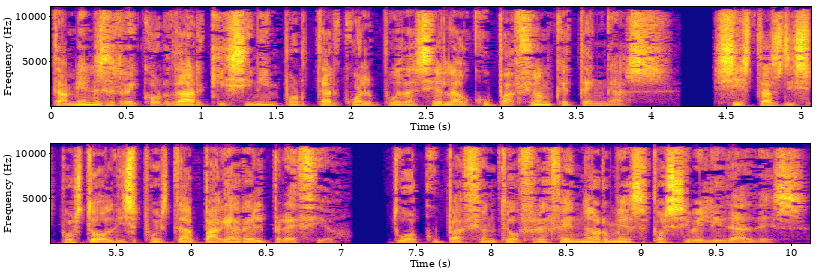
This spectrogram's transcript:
También es recordar que sin importar cuál pueda ser la ocupación que tengas, si estás dispuesto o dispuesta a pagar el precio, tu ocupación te ofrece enormes posibilidades.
